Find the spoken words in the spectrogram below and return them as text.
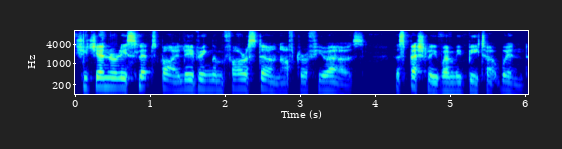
she generally slips by, leaving them far astern after a few hours, especially when we beat up wind.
